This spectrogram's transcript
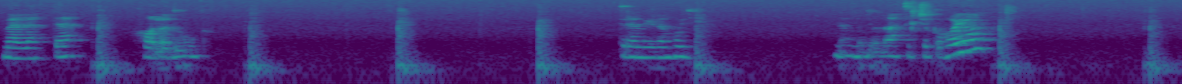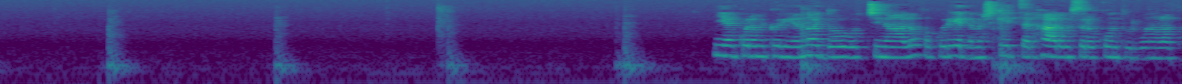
mellette haladunk. Remélem, hogy nem nagyon látszik csak a hajam. Ilyenkor, amikor ilyen nagy dolgot csinálok, akkor érdemes kétszer-háromszor a kontúrvonalat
